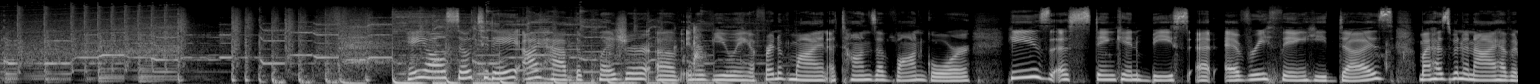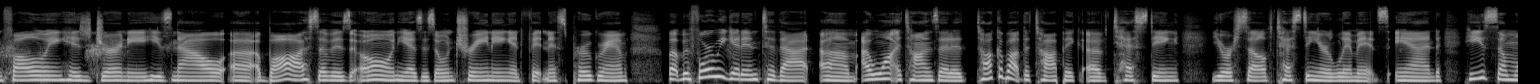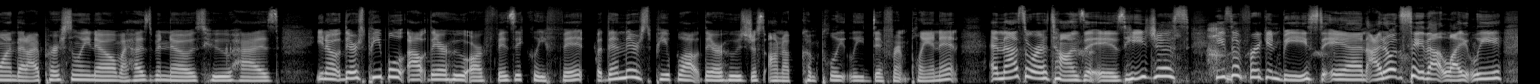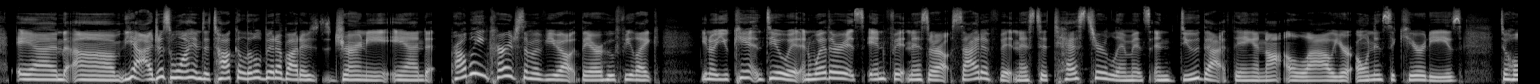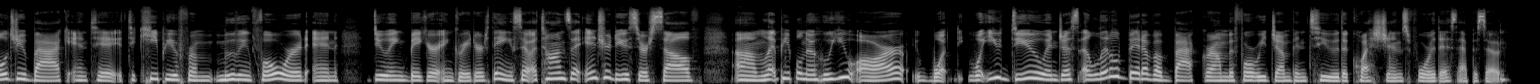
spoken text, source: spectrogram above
Hey y'all, so today I have the pleasure of interviewing a friend of mine, Atanza Von Gore. He's a stinking beast at everything he does. My husband and I have been following his journey. He's now uh, a boss of his own. He has his own training and fitness program. But before we get into that, um, I want Atanza to talk about the topic of testing yourself, testing your limits. And he's someone that I personally know, my husband knows, who has, you know, there's people out there who are physically fit, but then there's people out there who's just on a completely different planet. And that's where Atanza is. He just, he's a freaking beast. And I don't say that lightly. And um, yeah, I just want him to talk a little bit about his journey and probably encourage some of you out there who feel like, you know, you can't do it. And whether it's in fitness or outside of fitness, to test your limits and do that thing and not allow your own insecurities to hold you back and to, to keep you from moving forward and doing bigger and greater things. So, Atanza, introduce yourself, um, let people know who you are, what what you do, and just a little bit of a background before we jump into the questions for this episode.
